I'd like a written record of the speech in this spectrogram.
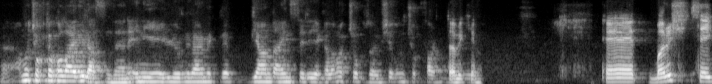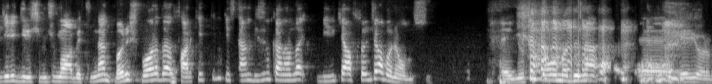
E, Ama çok da kolay değil aslında. Yani en iyi 50 ürünü vermekle bir anda aynı seriyi yakalamak çok zor bir şey. Bunu çok farklı. Tabii ki. Ee, Barış sevgili girişimci muhabbetinden. Barış bu arada fark ettim ki sen bizim kanala bir iki hafta önce abone olmuşsun. Ee, YouTube'da olmadığına e, veriyorum.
